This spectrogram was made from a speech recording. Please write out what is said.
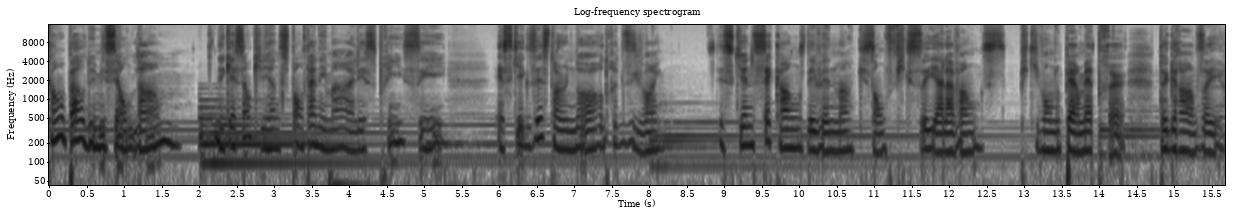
Quand on parle de mission de l'âme, des questions qui viennent spontanément à l'esprit, c'est est-ce qu'il existe un ordre divin? Est-ce qu'il y a une séquence d'événements qui sont fixés à l'avance puis qui vont nous permettre euh, de grandir?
